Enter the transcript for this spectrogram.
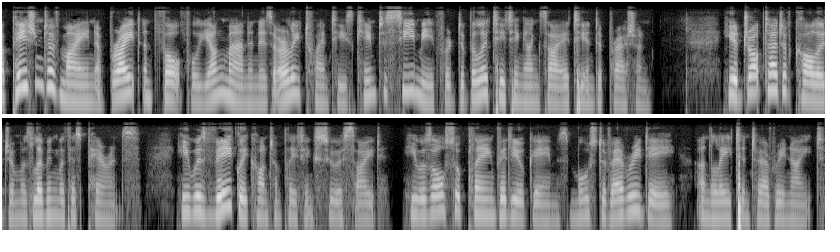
A patient of mine, a bright and thoughtful young man in his early twenties, came to see me for debilitating anxiety and depression. He had dropped out of college and was living with his parents. He was vaguely contemplating suicide. He was also playing video games most of every day and late into every night.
